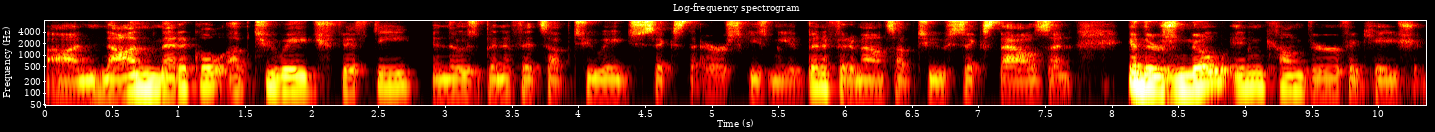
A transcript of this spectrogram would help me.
uh, non-medical up to age 50 and those benefits up to age six or excuse me a benefit amounts up to 6000 and there's no income verification.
